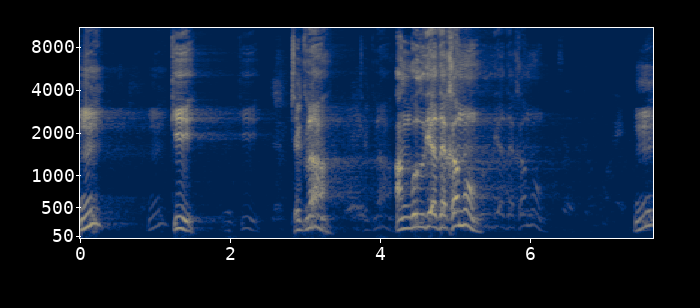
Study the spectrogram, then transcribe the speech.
হুম? কি? ঠিক না? আঙ্গুল দিয়া দেখামো। হুম?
